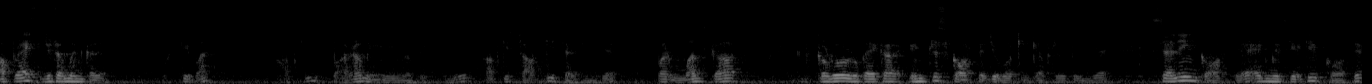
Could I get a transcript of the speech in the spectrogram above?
आप प्राइस डिटरमिन करें। उसके बाद आपकी बारह महीने में बिकती है आपकी स्टाफ की सैलरीज है। पर मंथ का करोड़ रुपए का इंटरेस्ट कॉस्ट है जो वर्किंग कैपिटल पे लिया है सेलिंग कॉस्ट है एडमिनिस्ट्रेटिव कॉस्ट है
